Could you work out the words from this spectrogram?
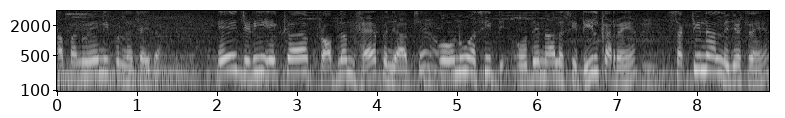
ਆਪਾਂ ਨੂੰ ਇਹ ਨਹੀਂ ਭੁੱਲਣਾ ਚਾਹੀਦਾ। ਇਹ ਜਿਹੜੀ ਇੱਕ ਪ੍ਰੋਬਲਮ ਹੈ ਪੰਜਾਬ 'ਚ ਉਹਨੂੰ ਅਸੀਂ ਉਹਦੇ ਨਾਲ ਅਸੀਂ ਡੀਲ ਕਰ ਰਹੇ ਹਾਂ ਸਖਤੀ ਨਾਲ ਨਜਿੱਠ ਰਹੇ ਹਾਂ।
